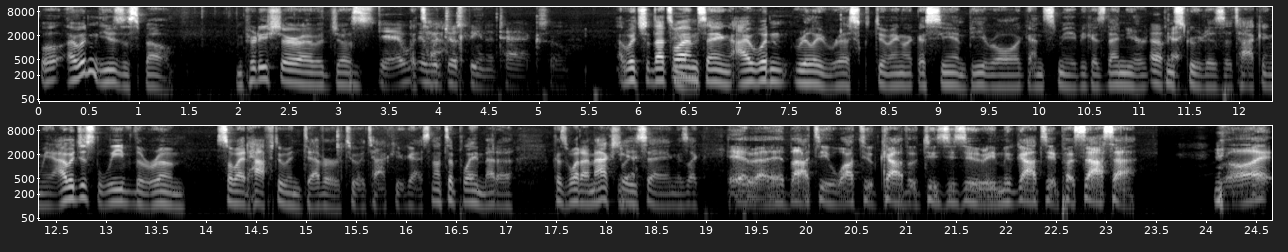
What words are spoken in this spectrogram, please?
Well, I wouldn't use a spell. I'm pretty sure I would just Yeah, it, w- it would just be an attack. So Which that's why hmm. I'm saying I wouldn't really risk doing like a CMB roll against me because then you're Okay. construed as attacking me. I would just leave the room so I'd have to endeavor to attack you guys, not to play meta. Because what I'm actually Yeah. saying is like, Era ebati watu kavu tuzuzuri mugati pasasa. Right?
